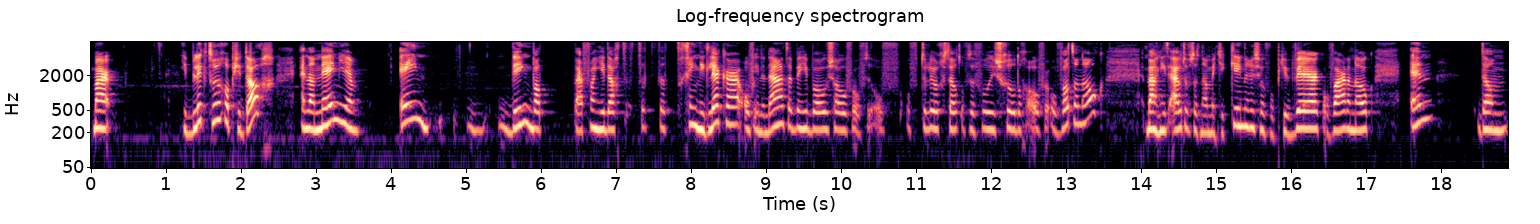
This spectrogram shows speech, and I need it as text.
Maar je blikt terug op je dag en dan neem je één ding wat, waarvan je dacht dat, dat ging niet lekker. Of inderdaad, daar ben je boos over. Of, of, of teleurgesteld. Of daar voel je je schuldig over. Of wat dan ook. Het maakt niet uit of dat nou met je kinderen is of op je werk of waar dan ook. En dan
